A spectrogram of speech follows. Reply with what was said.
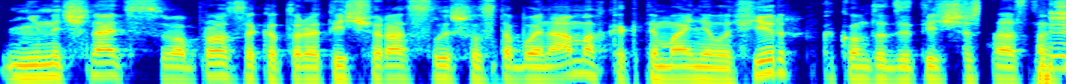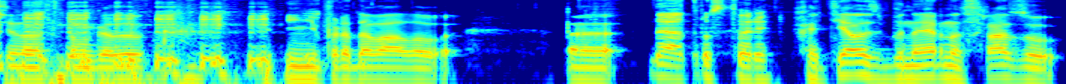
не начинать с вопроса, который я тысячу раз слышал с тобой на Амах, как ты майнил эфир в каком-то 2016-2017 году и не продавал его. Э, да, true story. Хотелось бы, наверное, сразу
